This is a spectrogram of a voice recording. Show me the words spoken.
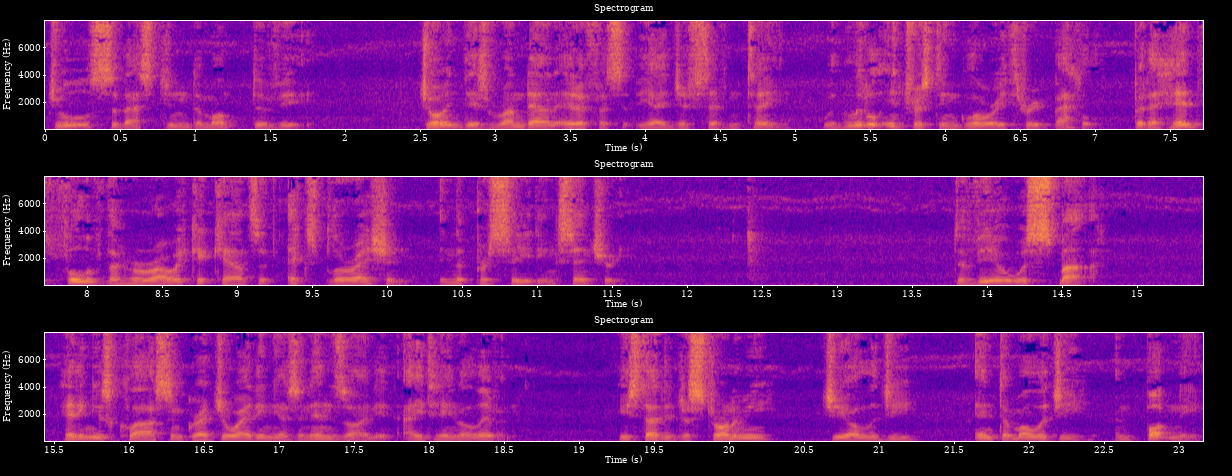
Jules Sebastien Dumont d'Urville joined this rundown edifice at the age of 17, with little interest in glory through battle, but a head full of the heroic accounts of exploration in the preceding century. D'Urville was smart, heading his class and graduating as an ensign in 1811. He studied astronomy, geology, entomology, and botany,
